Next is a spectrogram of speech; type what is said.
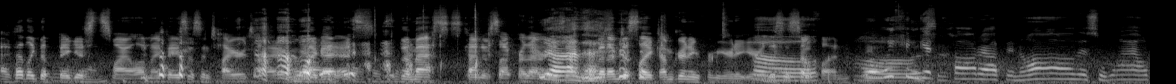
I've had like the biggest Yeah. smile on my face this entire time like I, it's, the masks kind of suck for that Yeah. reason but I'm just like I'm grinning from ear to ear this is so Oh. fun Well, we Oh, can get caught up in all this wild,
